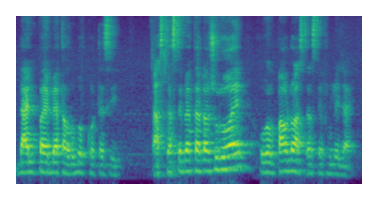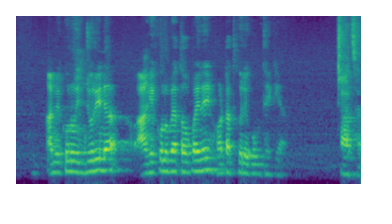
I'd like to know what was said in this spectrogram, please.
ডাইন পায়ে ব্যথা অনুভব করতেছি। আস্তে আস্তে ব্যথাটা শুরু হয় এবং পাউটা আস্তে আস্তে ফুলে যায়। আমি কোনো ইনজুরি না আগে কোনো ব্যথা উপায় নেই হঠাৎ করে ঘুম থেকে। আচ্ছা।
